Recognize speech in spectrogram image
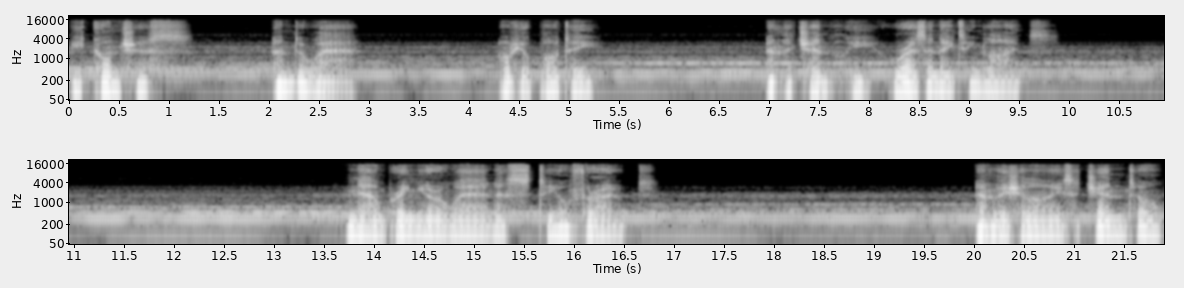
Be conscious and aware of your body and the gently resonating lights. Now bring your awareness to your throat and visualize a gentle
